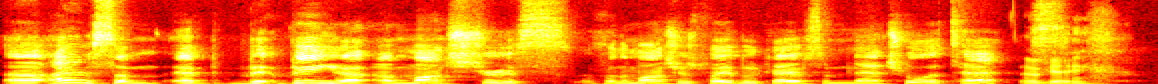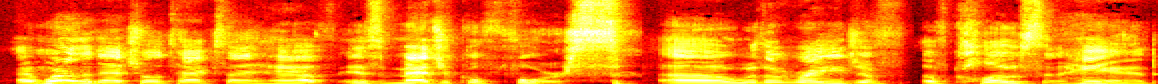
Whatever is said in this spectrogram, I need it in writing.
Uh, I have some, uh, b- being a, a monstrous from the monstrous playbook. I have some natural attacks. Okay. And one of the natural attacks I have is magical force, uh, with a range of, of close and hand.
